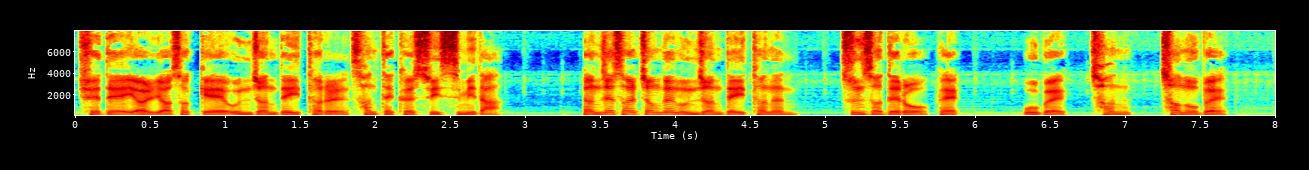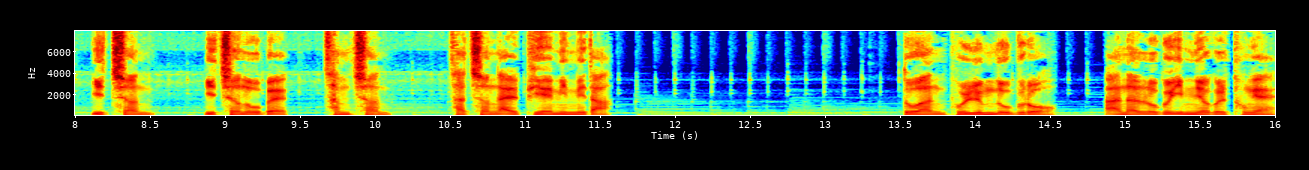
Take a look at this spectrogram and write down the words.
최대 16개의 운전 데이터를 선택할 수 있습니다. 현재 설정된 운전 데이터는 순서대로 100, 500, 1000, 1500, 2000, 2500, 3000, 4000 RPM입니다. 또한 볼륨 노브로 아날로그 입력을 통해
